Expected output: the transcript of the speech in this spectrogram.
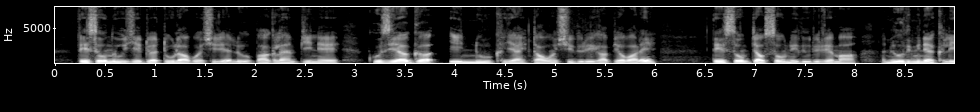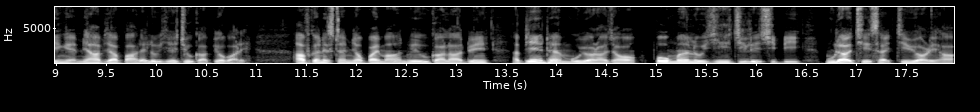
။သေဆုံးသူအရေအတွက် တိုးလာပွဲရှိတယ်လို့ ဘာဂလန်ပြည်နယ်ကူဇီယာဂအီနူခရိုင် တာဝန်ရှိသူတွေက ပြောပါတယ်။သေဆုံး ပျောက်ဆုံးနေသူတွေထဲမှာ အမျိုးသမီးနဲ့ ကလေးငယ် အများအပြားပါတယ်လို့ ရဲချုပ်က ပြောပါတယ်။အာဖဂန်နစ္စတန်မြောက်ပိုင်းမှာຫນွေဦးကာလအတွင်း အပြင်းထန် မိုးရွာတာကြောင့် ပုံမှန်လို ရေကြီးလေရှိပြီး မူလအခြေစိုက်ကြေးရွာတွေဟာ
